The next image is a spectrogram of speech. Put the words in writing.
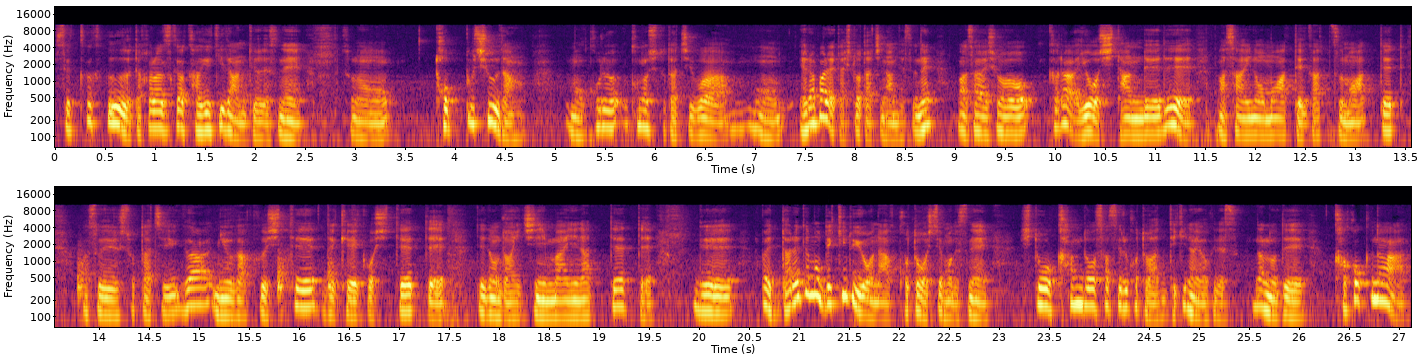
せっかく宝塚歌劇団というですねそのトップ集団もうこれこの人たちはもう選ばれた人たちなんですよね、まあ、最初から容姿端麗で、まあ、才能もあってガッツもあって、まあ、そういう人たちが入学してで稽古してってでどんどん一人前になってってでぱり誰でもできるようなことをしてもですね人を感動させることはできないわけです。なので過酷な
